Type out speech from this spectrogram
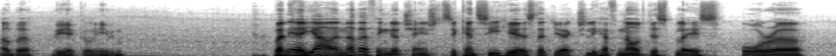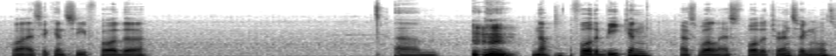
other vehicle even. But uh, yeah, another thing that changed, as you can see here, is that you actually have now displays for, uh, well, as you can see, for the, um, no, for the beacon as well as for the turn signals.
